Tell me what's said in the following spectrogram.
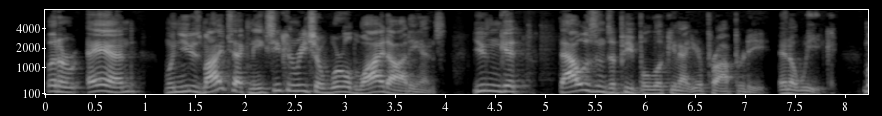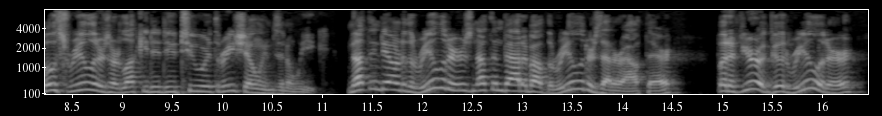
But a, and when you use my techniques, you can reach a worldwide audience. You can get thousands of people looking at your property in a week. Most realtors are lucky to do two or three showings in a week. Nothing down to the realtors, nothing bad about the realtors that are out there. But if you're a good realtor,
